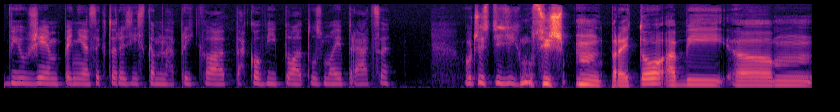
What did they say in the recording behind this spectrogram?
využijem peniaze, ktoré získam napríklad ako výplatu z mojej práce? Očistiť ich musíš preto, aby um,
